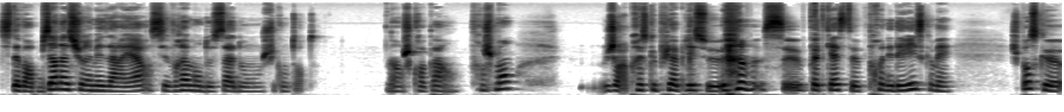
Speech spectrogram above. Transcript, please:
C'est d'avoir bien assuré mes arrières, c'est vraiment de ça dont je suis contente. Non, je crois pas. Hein. Franchement, j'aurais presque pu appeler ce, ce podcast Prenez des risques, mais je pense qu'on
